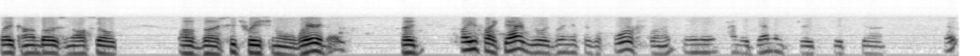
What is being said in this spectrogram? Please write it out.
play combos and also of uh, situational awareness. But plays like that really bring it to the forefront, and it kind of demonstrates that, uh, that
